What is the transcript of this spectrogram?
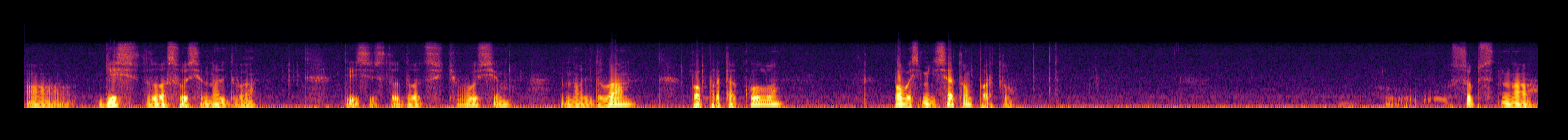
э, 10.28.02. 10 128 02 по протоколу по 80 порту. Собственно,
